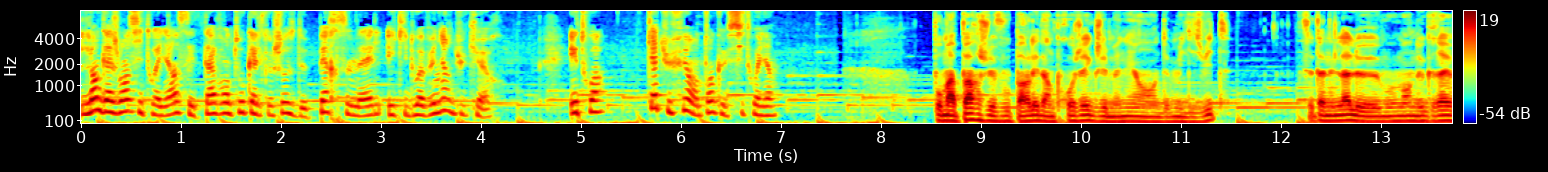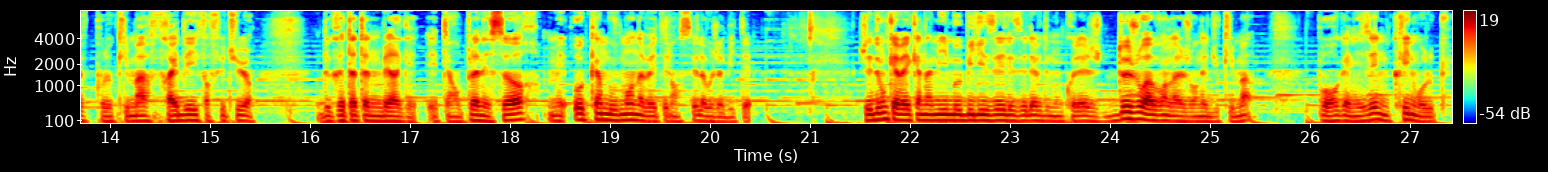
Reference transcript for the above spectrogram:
l'engagement citoyen, c'est avant tout quelque chose de personnel et qui doit venir du cœur. Et toi, qu'as-tu fait en tant que citoyen? Pour ma part, je vais vous parler d'un projet que j'ai mené en 2018. Cette année-là, le mouvement de grève pour le climat Friday for Future de Greta Thunberg était en plein essor, mais aucun mouvement n'avait été lancé là où j'habitais. J'ai donc avec un ami mobilisé les élèves de mon collège deux jours avant la journée du climat pour organiser une clean walk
